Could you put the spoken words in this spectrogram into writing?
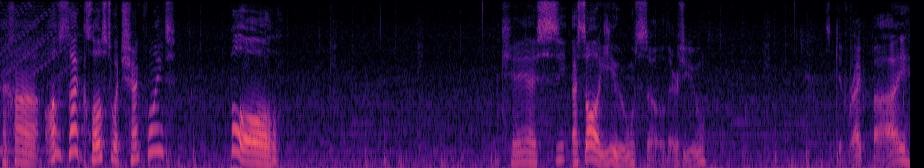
Haha, I was that close to a checkpoint? Bull! Okay, I see. I saw you, so there's you. Let's get right by.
